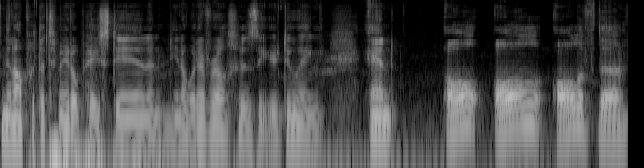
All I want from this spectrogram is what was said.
then I'll put the tomato paste in and you know whatever else is that you're doing and all all all of the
